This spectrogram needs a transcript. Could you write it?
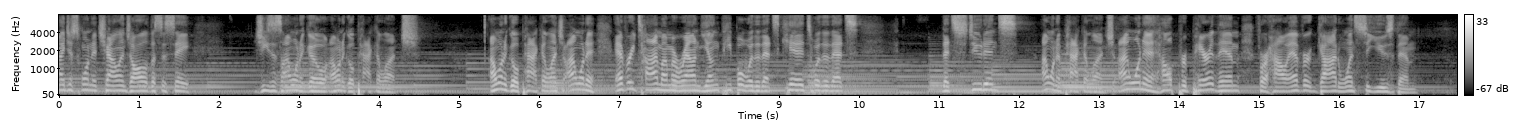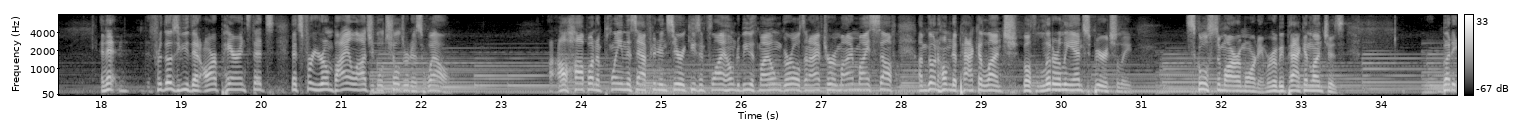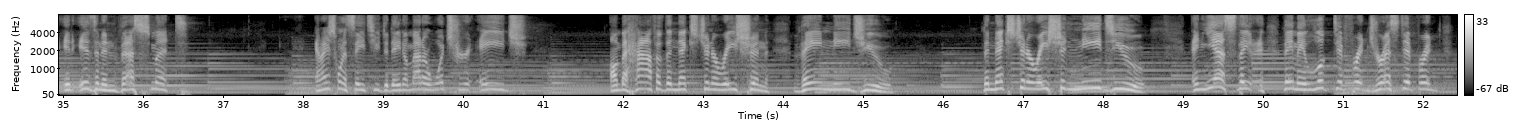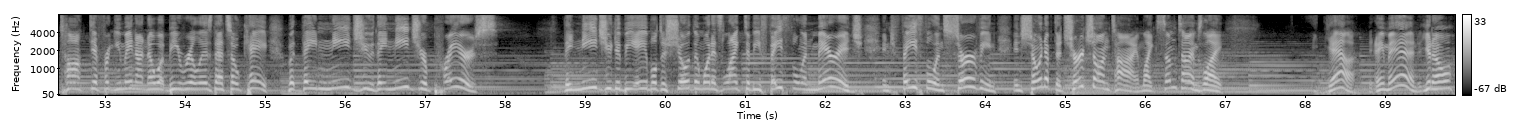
song, I just want to challenge all of us to say, Jesus, I want to go, I want to go pack a lunch. I want to go pack a lunch. I want to, every time I'm around young people, whether that's kids, whether that's that's students, I want to pack a lunch. I want to help prepare them for however God wants to use them. And that for those of you that are parents, that's that's for your own biological children as well. I'll hop on a plane this afternoon in Syracuse and fly home to be with my own girls, and I have to remind myself I'm going home to pack a lunch, both literally and spiritually. School's tomorrow morning. We're going to be packing lunches. But it is an investment. And I just want to say to you today no matter what your age, on behalf of the next generation, they need you. The next generation needs you. And yes, they, they may look different, dress different, talk different. You may not know what BeReal is, that's okay. But they need you, they need your prayers. They need you to be able to show them what it's like to be faithful in marriage and faithful in serving and showing up to church on time. Like sometimes, like, yeah, amen. You know,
